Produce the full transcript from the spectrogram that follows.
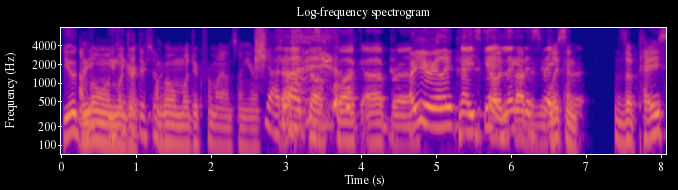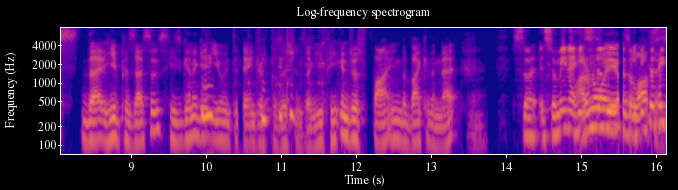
Do you agree? I'm going with think Mudryk. I'm going with Mudryk for my unsung hero. Shut, Shut the fuck up, bro. Are you really? No, he's Don't good. Look stop at his face. man. Listen, bro. The pace that he possesses, he's gonna get you into dangerous positions, and if he can just find the back of the net, So, so Mina, I don't know still why you needs- guys are because laughing. he can't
